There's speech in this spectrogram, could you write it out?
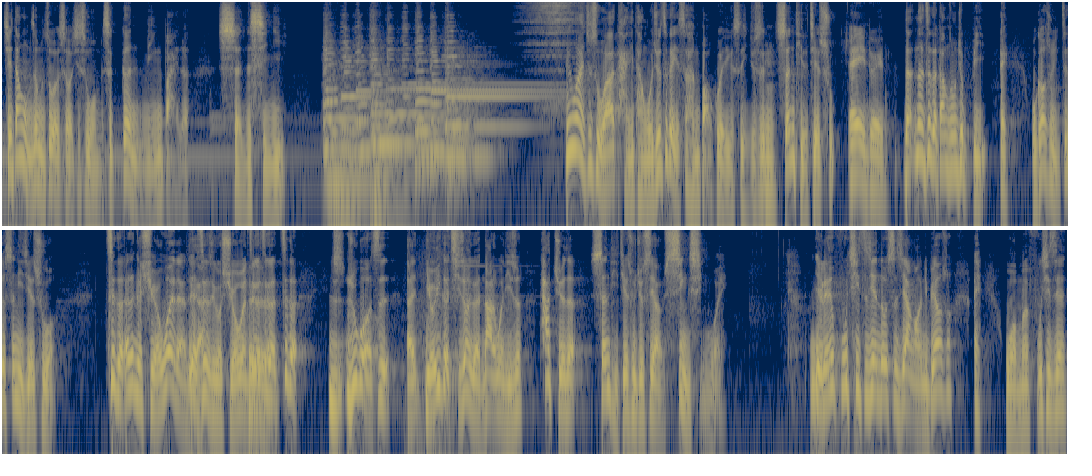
其实当我们这么做的时候，其实我们是更明白了神的心意。另外就是我要谈一谈，我觉得这个也是很宝贵的一个事情，就是身体的接触。哎、嗯，对，那那这个当中就比哎，我告诉你，这个身体接触，哦这个这个学问的，对，这个是有学问。这个这个这个，如果是呃有一个其中一个很大的问题，就是他觉得身体接触就是要有性行为，也连夫妻之间都是这样哦。你不要说，哎，我们夫妻之间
